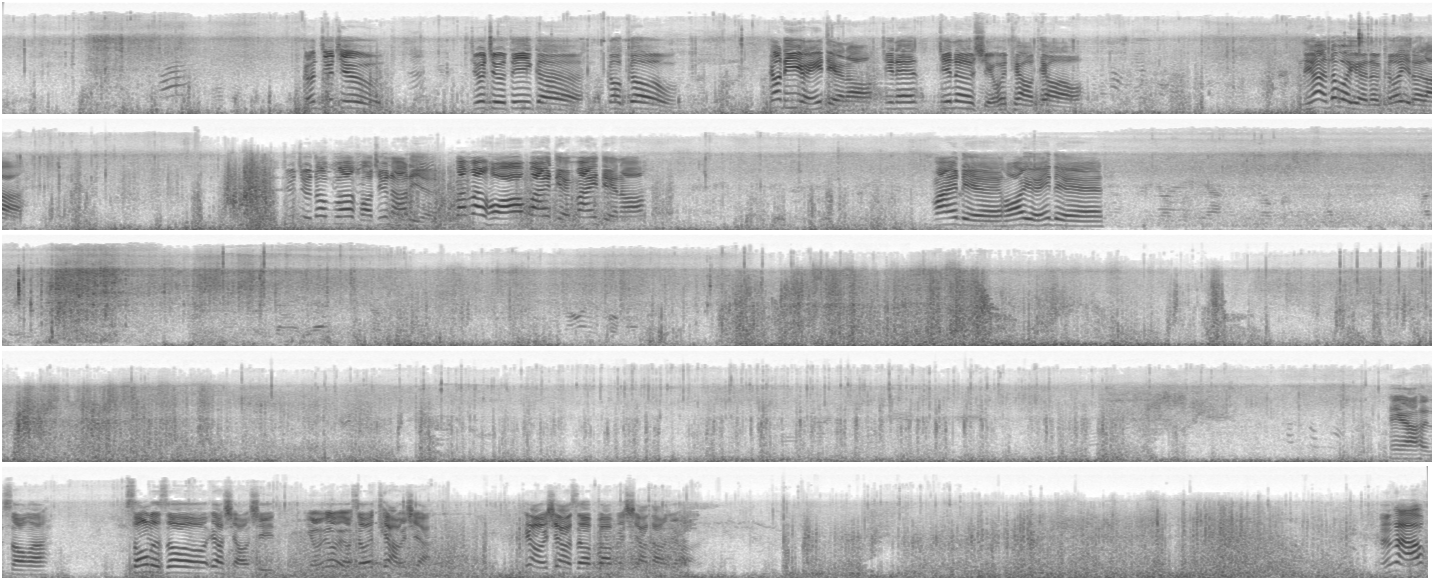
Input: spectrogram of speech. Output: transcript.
跟舅舅，舅舅第一个，Go Go，要离远一点哦，今天今天的雪会跳跳哦。你看那么远的可以的啦，都不知道跑去哪里了，慢慢滑，慢一点，慢一点哦，慢一点，滑远一点。哎呀，很松啊，松的时候要小心，有有有时候会跳一下，跳一下的时候不要被吓到就好了。很好。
